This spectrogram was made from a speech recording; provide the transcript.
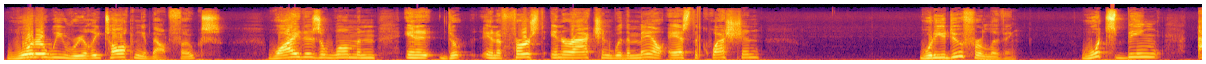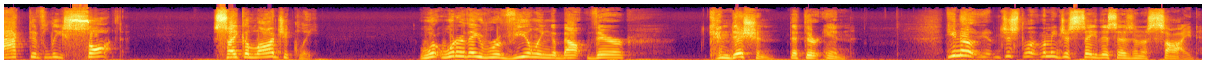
What are we really talking about folks why does a woman in a in a first interaction with a male ask the question what do you do for a living? What's being actively sought psychologically? What, what are they revealing about their condition that they're in? You know, just let, let me just say this as an aside.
